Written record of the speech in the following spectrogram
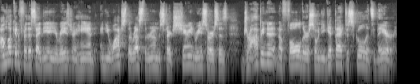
I'm looking for this idea." You raised your hand and you watched the rest of the room start sharing resources, dropping it in a folder, so when you get back to school, it's there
